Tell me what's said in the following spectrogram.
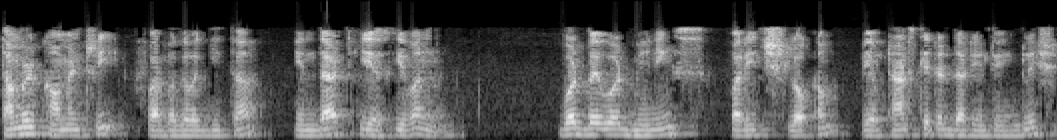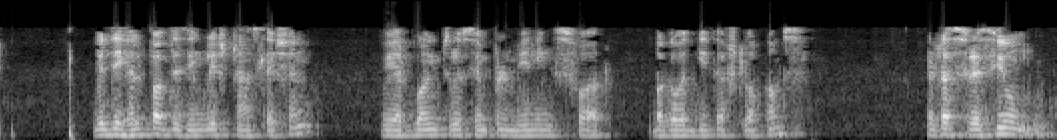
Tamil commentary for Bhagavad Gita. In that, he has given word by word meanings for each shlokam. We have translated that into English. With the help of this English translation, we are going through simple meanings for Bhagavad Gita shlokams. Let us resume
